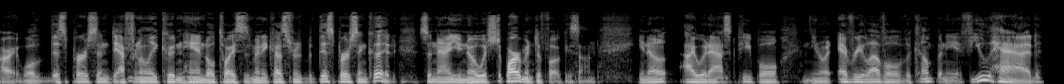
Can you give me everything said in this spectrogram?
all right, well, this person definitely couldn't handle twice as many customers, but this person could. So now you know which department to focus on. You know, I would ask people, you know, at every level of the company, if you had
